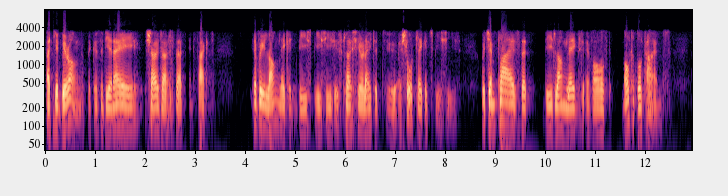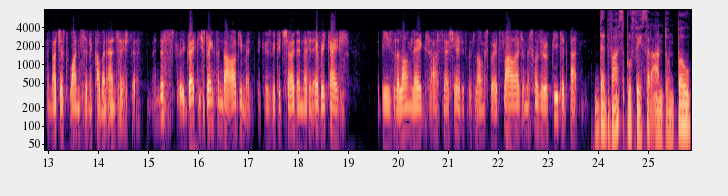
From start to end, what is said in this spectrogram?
But you'd be wrong because the DNA shows us that in fact every long-legged bee species is closely related to a short-legged species, which implies that these long legs evolved multiple times and not just once in a common ancestor. And this greatly strengthened our argument because we could show then that in every case the bees with the long legs are associated with long-spurred flowers and this was a repeated pattern. Dit was professor Anton Pau,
